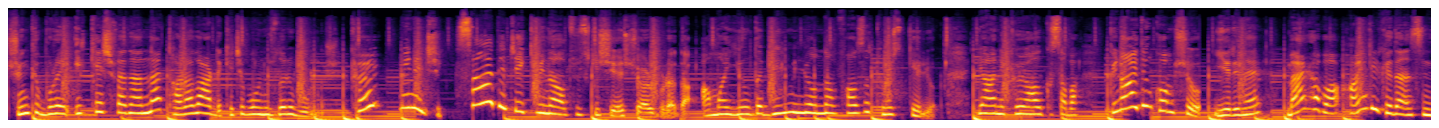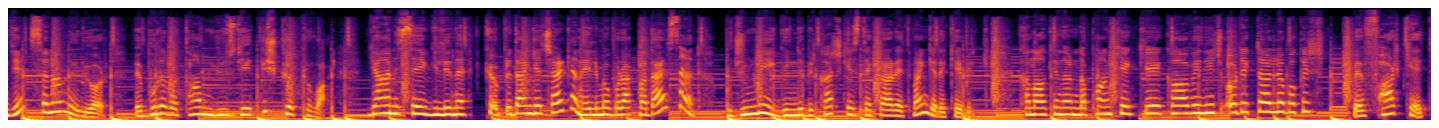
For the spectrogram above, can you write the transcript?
Çünkü burayı ilk keşfedenler taralarda keçi boynuzları bulmuş. Köy minicik. Sadece 2600 kişi yaşıyor burada ama yılda 1 milyondan fazla turist geliyor. Yani köy halkı sabah günaydın komşu yerine merhaba hangi ülkedensin diye selam veriyor. Ve burada tam 170 köprü var. Yani sevgiline köprüden geçerken elime bırakma dersen bu cümleyi günde birkaç kez tekrar etmen gerekebilir. Kanal kenarında pankek ye, kahveni iç, ördeklerle bakış ve fark et.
